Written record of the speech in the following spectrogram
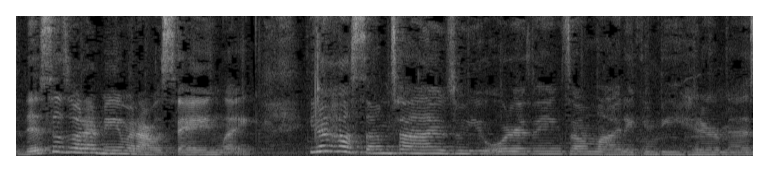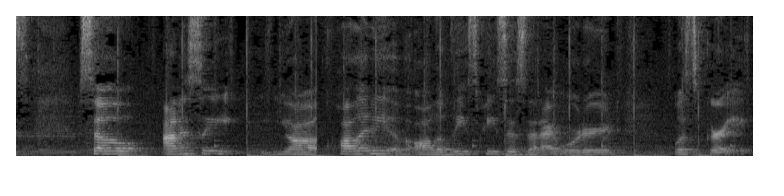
this is what I mean when I was saying like, you know how sometimes when you order things online, it can be hit or miss. So honestly, y'all, quality of all of these pieces that I ordered was great.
